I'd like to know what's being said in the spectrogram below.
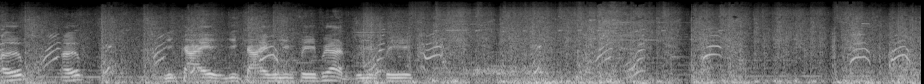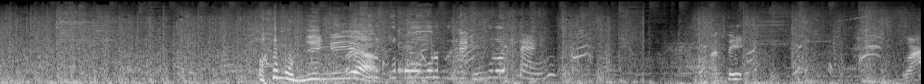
เอิบเอิบยิงไกลยิงไกลกูยิงฟรีเพื่อนกูยิงฟรีหมุนยิงนี่อะโอ้กูโดนแข็งกูโดนแข็งอันติ ว้า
